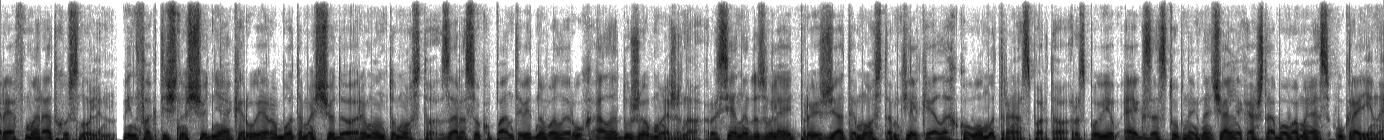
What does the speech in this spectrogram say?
РФ Марат Хуснулін. Він фактично щодня керує роботами щодо ремонту мосту. Зараз окупанти відновили рух, але дуже обмежено. Росіяни дозволяють проїжджати мостом тільки легковому транспорту, розповів екс-заступник начальника штабу ВМС України.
